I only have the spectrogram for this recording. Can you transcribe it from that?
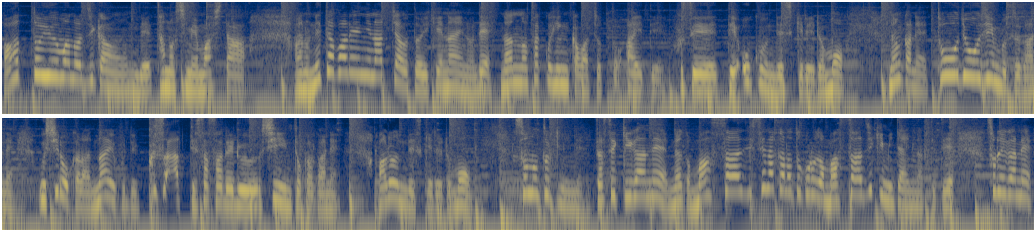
あっという間の時間で楽しめました。あのネタバレになっちゃうといけないので何の作品かはちょっとあえて伏せておくんですけれどもなんかね登場人物がね後ろからナイフでグサって刺されるシーンとかがねあるんですけれどもその時にね座席がねなんかマッサージ背中のところがマッサージ機みたいになっててそれがね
